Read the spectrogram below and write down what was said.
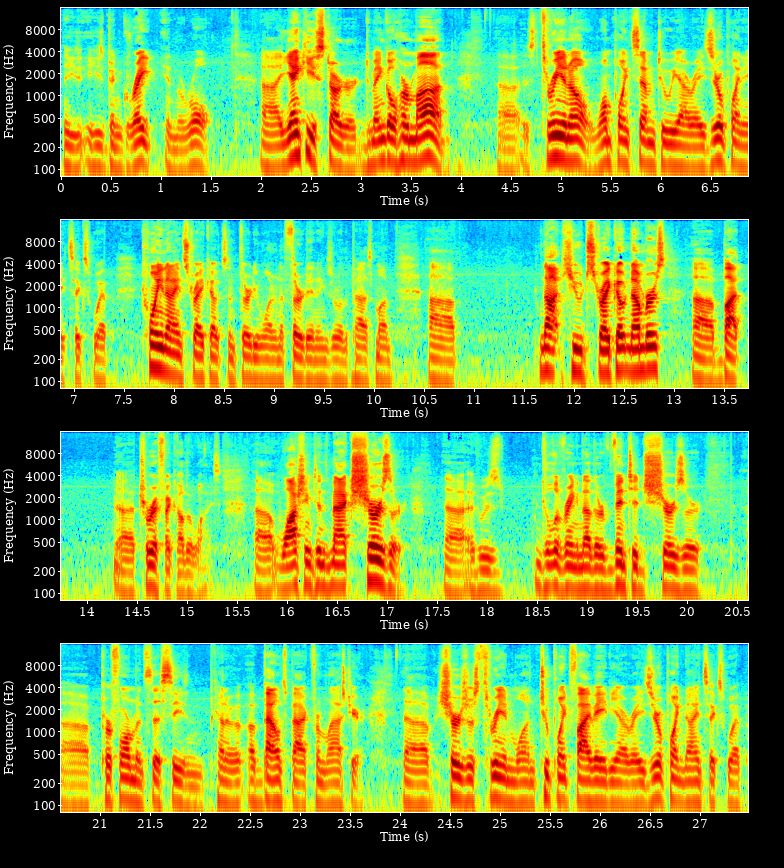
he, has been great in the role. Yankees starter Domingo Germán uh, is 3 0, 1.72 ERA, 0.86 whip, 29 strikeouts in 31 and a third innings over the past month. Uh, not huge strikeout numbers, uh, but uh, terrific otherwise. Uh, Washington's Max Scherzer, uh, who's delivering another vintage Scherzer performance this season, kind of a bounce back from last year. Scherzer's 3 and 1, 2.58 ERA, 0.96 whip,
